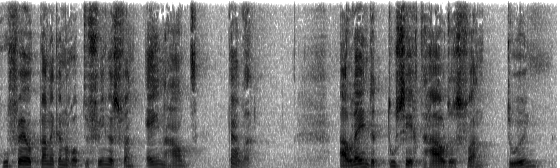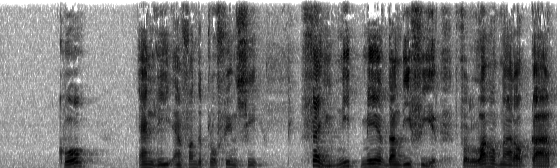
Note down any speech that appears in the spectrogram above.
hoeveel kan ik er nog op de vingers van één hand tellen? Alleen de toezichthouders van Toen, Quo en Li en van de provincie Feng, niet meer dan die vier. Verlangend naar elkaar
